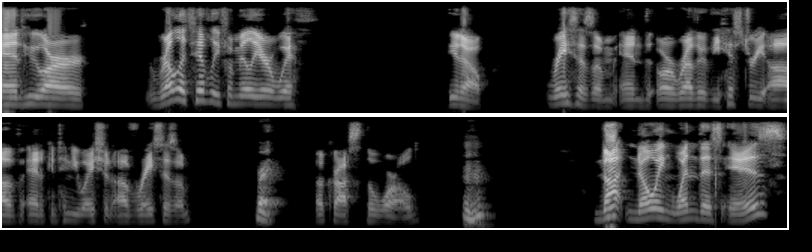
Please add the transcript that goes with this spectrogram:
and who are relatively familiar with, you know, racism and, or rather, the history of and continuation of racism Right. across the world. Mhm. Not knowing when this is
